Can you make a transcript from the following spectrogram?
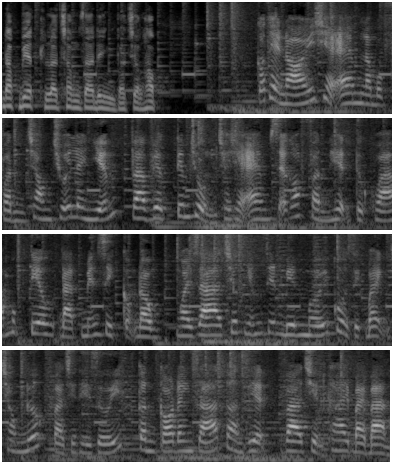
đặc biệt là trong gia đình và trường học. Có thể nói trẻ em là một phần trong chuỗi lây nhiễm và việc tiêm chủng cho trẻ em sẽ góp phần hiện thực hóa mục tiêu đạt miễn dịch cộng đồng. Ngoài ra, trước những diễn biến mới của dịch bệnh trong nước và trên thế giới, cần có đánh giá toàn diện và triển khai bài bản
